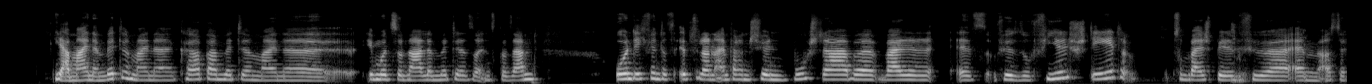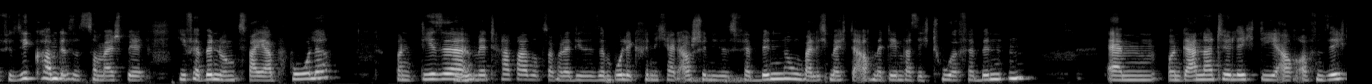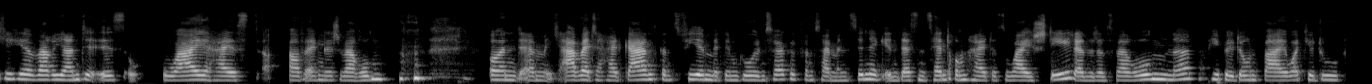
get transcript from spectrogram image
ja meine Mitte, meine Körpermitte, meine emotionale Mitte so insgesamt. Und ich finde das Y einfach einen schönen Buchstabe, weil es für so viel steht. Zum Beispiel für ähm, aus der Physik kommt, ist es zum Beispiel die Verbindung zweier Pole. Und diese mhm. Metapher sozusagen oder diese Symbolik finde ich halt auch schön, dieses Verbindung, weil ich möchte auch mit dem, was ich tue, verbinden. Ähm, und dann natürlich die auch offensichtliche Variante ist, why heißt auf Englisch warum. und ähm, ich arbeite halt ganz, ganz viel mit dem Golden Circle von Simon Sinek, in dessen Zentrum halt das Why steht, also das Warum. Ne? People don't buy what you do,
